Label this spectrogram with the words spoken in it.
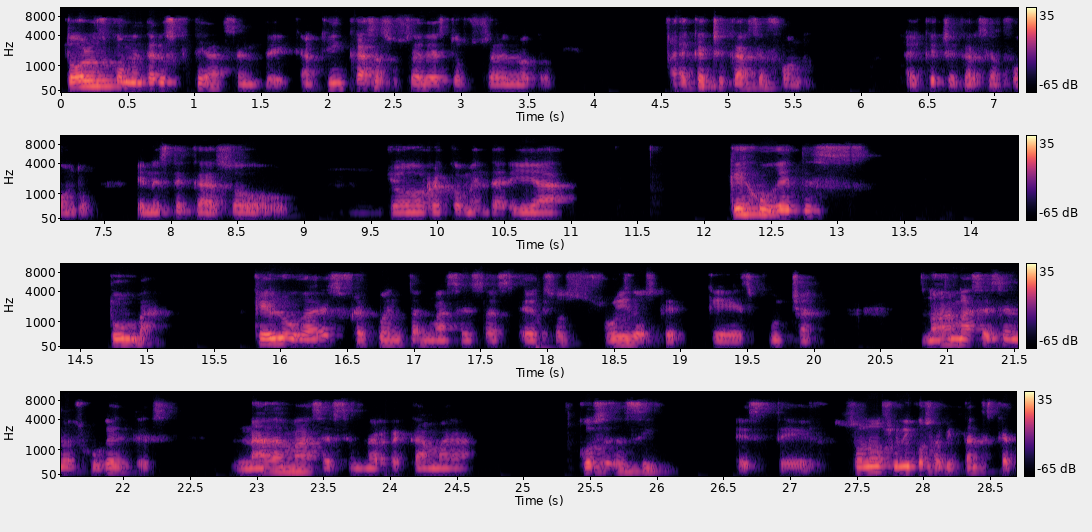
todos los comentarios que hacen de aquí en casa sucede esto, sucede lo otro. Hay que checarse a fondo, hay que checarse a fondo. En este caso, yo recomendaría qué juguetes tumba, qué lugares frecuentan más esos ruidos que, que escuchan. Nada más es en los juguetes, nada más es en la recámara, cosas así. Este, son los únicos habitantes que ha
